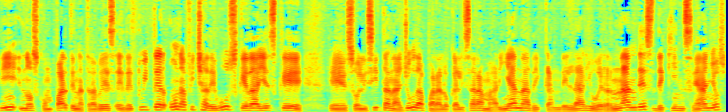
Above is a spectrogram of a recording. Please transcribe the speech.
y nos comparten a través eh, de Twitter una ficha de búsqueda y es que eh, solicitan ayuda para localizar a Mariana de Candelario Hernández de 15 años,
